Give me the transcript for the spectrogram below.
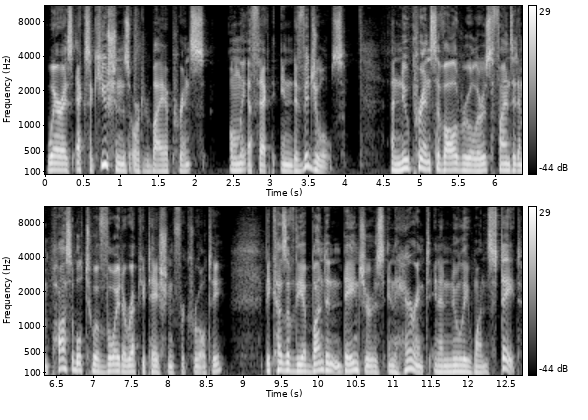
whereas executions ordered by a prince only affect individuals. A new prince of all rulers finds it impossible to avoid a reputation for cruelty because of the abundant dangers inherent in a newly won state.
